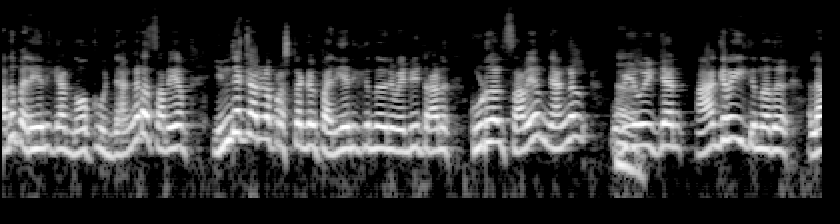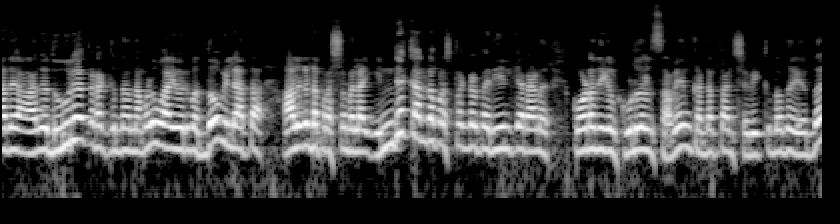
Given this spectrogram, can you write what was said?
അത് പരിഹരിക്കാൻ നോക്കൂ. ഞങ്ങളുടെ സമയം ഇന്ത്യക്കാരുടെ പ്രശ്നങ്ങൾ പരിഹരിക്കുന്നതിന് വേണ്ടിയിട്ടാണ് കൂടുതൽ സമയം ഞങ്ങൾ ഉപയോഗിക്കാൻ ആഗ്രഹിക്കുന്നത്. അല്ലാതെ ആകെ ദൂരെ കിടക്കുന്ന നമ്മളുമായി ഒരു ബന്ധവുമില്ലാത്ത ആളുകളുടെ പ്രശ്നമല്ല. ഇന്ത്യക്കാരുടെ പ്രശ്നങ്ങൾ പരിഹരിക്കാനാണ് കോടതികൾ കൂടുതൽ സമയം കണ്ടെത്താൻ ശ്രമിക്കുന്നത് എന്ന്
